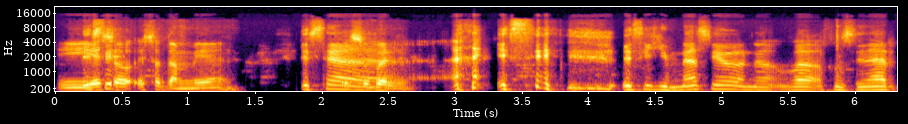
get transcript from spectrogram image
Y Ese- eso, eso también. Esa- Es súper- ese, ese gimnasio no, va a funcionar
